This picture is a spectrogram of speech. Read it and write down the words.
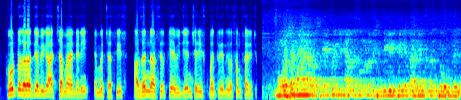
സ്കൂൾ പ്രധാനാധ്യാപിക Achamma Antony M H Aziz Asan Nasir K Vijayan Sharif Maithri എന്നിവർ സംസാരിച്ചു. മോശമായ അവസ്ഥയെപ്പറ്റി ഞാൻ നിങ്ങളോട് വിശദീകരിക്കേണ്ട കാര്യമുണ്ടെന്ന് തോന്നുന്നില്ല.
